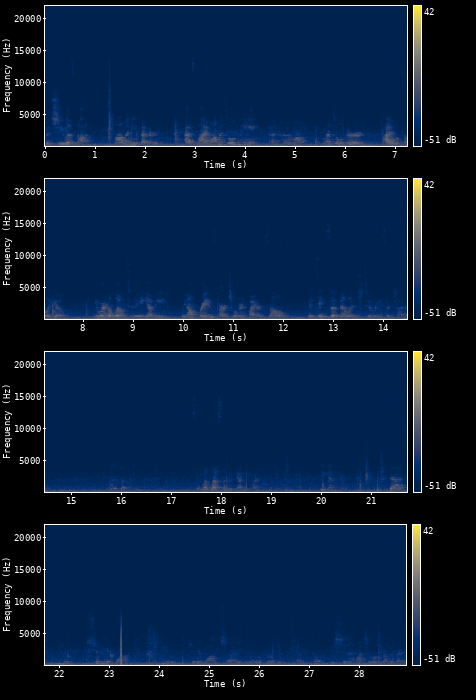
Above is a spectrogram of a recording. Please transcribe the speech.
But she was not. Mama knew better. As my mama told me, and her mama told her, I will tell you. You weren't alone today, Yemi. We don't raise our children by ourselves. It takes a village to raise a child. So what lesson did Yemi learn? Tegan? That you shouldn't watch. You shouldn't watch uh, your little brother by yourself. You shouldn't watch your little brother by yourself.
